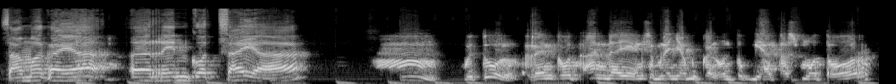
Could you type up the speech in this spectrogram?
Sama kayak eh, raincoat saya. Hmm, betul. Raincoat Anda yang sebenarnya bukan untuk di atas motor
